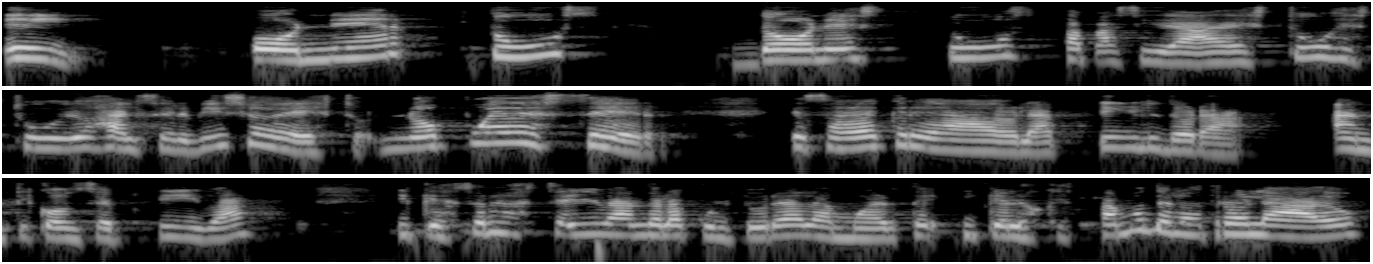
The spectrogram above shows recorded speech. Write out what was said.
hey, poner tus dones, tus capacidades, tus estudios al servicio de esto. No puede ser que se haya creado la píldora anticonceptiva y que esto nos esté llevando a la cultura de la muerte y que los que estamos del otro lado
